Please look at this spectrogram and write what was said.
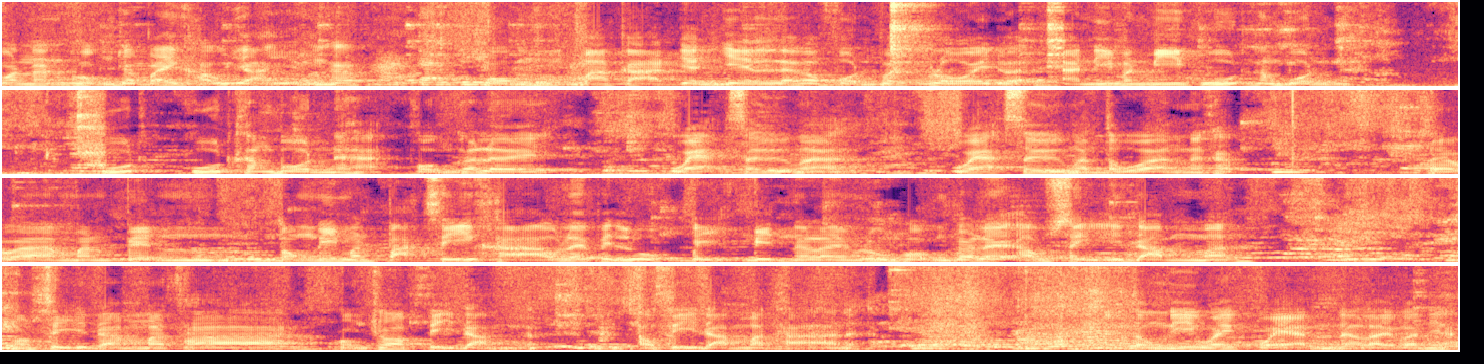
วันนั้นผมจะไปเขาใหญ่นะครับ ผมอากาศเย็นๆ แล้วก็ฝนโปรยๆด้วย อันนี้มันมีฮูดข้างบนไงฮูดฮูดข้างบนนะฮะ ผมก็เลย แวะซื้อมา แวะซื้อมาตัวงนะครับ แต่ว่ามันเป็นตรงนี้มันปักสีขาวเลยเป็นลูกปีกบินอะไรไม่รู้ผมก็เลยเอาสีดำมาเอาสีดำมาทา ผมชอบสีดำครับเอาสีดำมาทานะตรงนี้ไว้แขวนอะไรวะเนี่ย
